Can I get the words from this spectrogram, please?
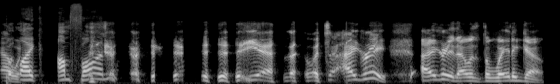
but like I'm fun. yeah, which I agree. I agree. That was the way to go.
